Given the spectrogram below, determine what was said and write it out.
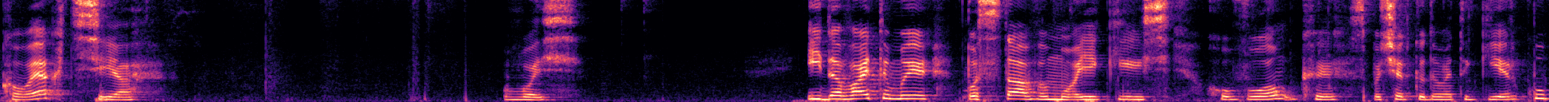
колекція. Ось. І давайте ми поставимо якісь ховомки. Спочатку давайте гірку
